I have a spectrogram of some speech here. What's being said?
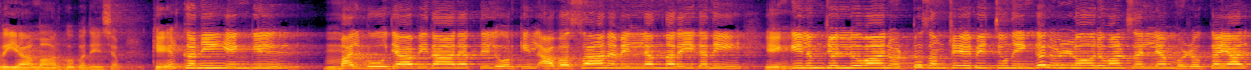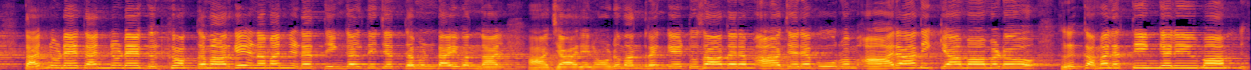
ക്രിയാമാർഗോപദേശം. കേൾക്ക നീ എങ്കിൽ മൽപൂജാവിധാനത്തിൽ ഓർക്കിൽ അവസാനമില്ലെന്നറിയുക നീ. എങ്കിലും ചൊല്ലുവാൻ ഒട്ടു സംക്ഷേപിച്ചു നിങ്കലുള്ളോരു വാത്സല്യം മുഴുക്കയാൽ തന്നെ തന്നെ ഗൃഹോക്തമാർഗേണ മന്നിടത്തിങ്കൽ ദിജത്വമുണ്ടായി വന്നാൽ ആചാര്യനോട് മന്ത്രം കേട്ടു സാദരം ആചരപൂർവം ആരാധിക്കാമാമടോ. ഹൃക്കമലത്തിങ്കലുമാം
